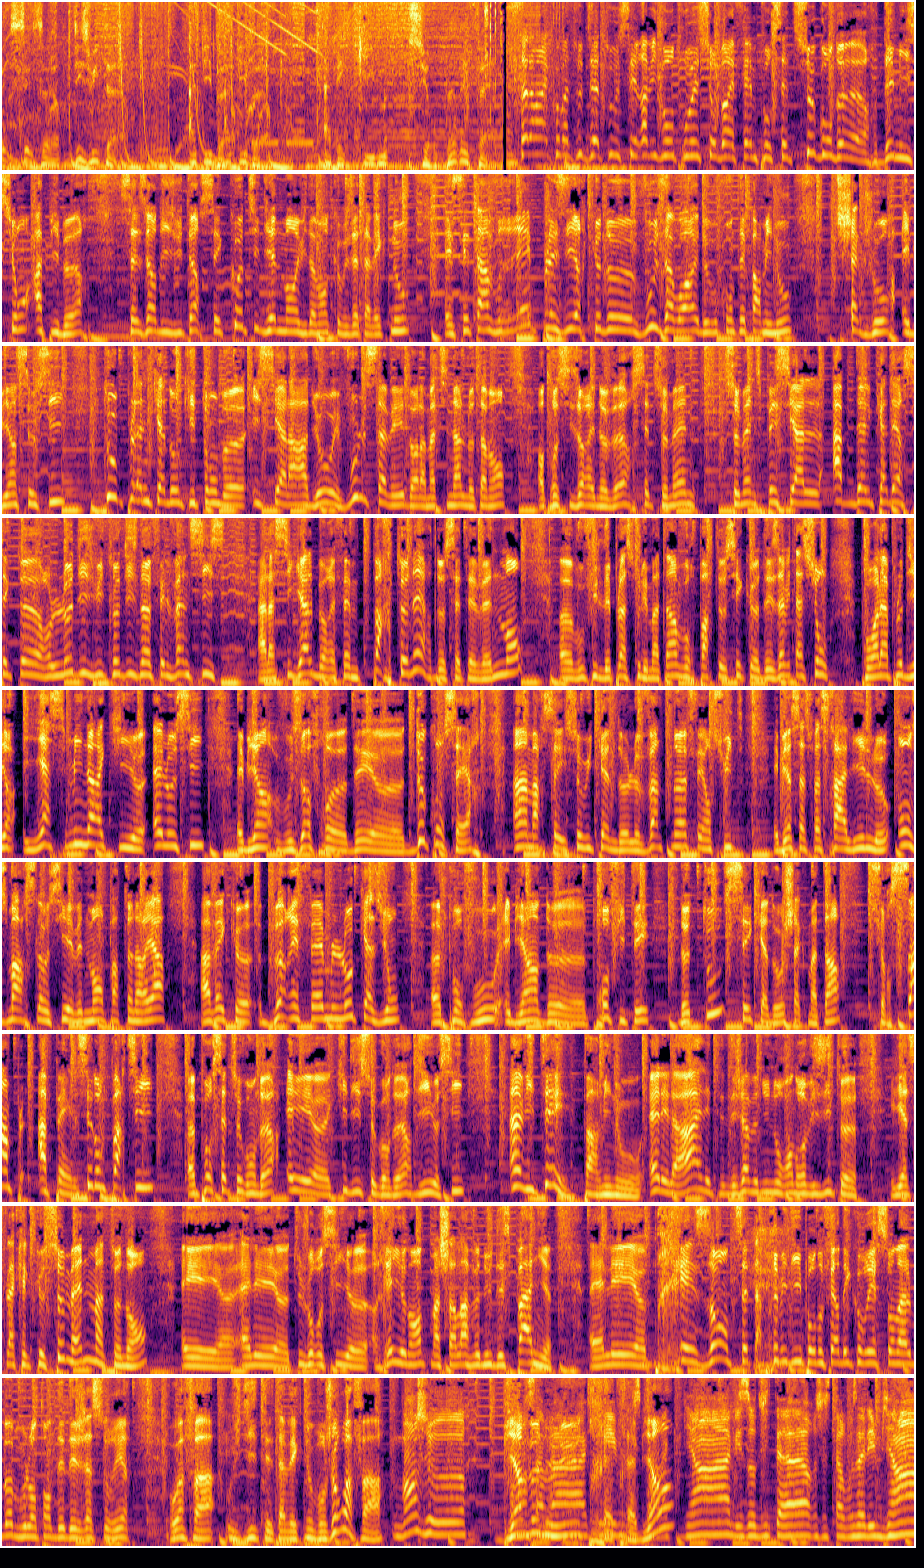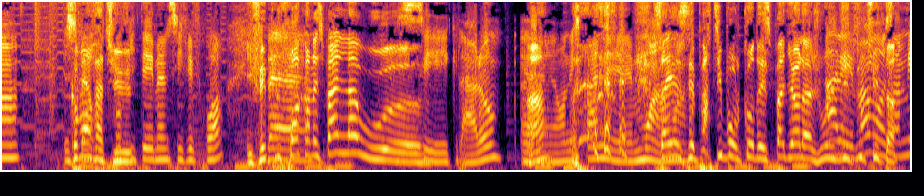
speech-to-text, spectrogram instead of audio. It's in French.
16h, 18h. Happy Beurre, avec Kim sur Beurre FM. Salam alaikum à toutes et à tous, c'est ravi de vous retrouver sur Beurre FM pour cette seconde heure d'émission Happy Beurre. 16h-18h, c'est quotidiennement évidemment que vous êtes avec nous et c'est un vrai plaisir que de vous avoir et de vous compter parmi nous chaque jour. Et eh bien c'est aussi tout plein de cadeaux qui tombent ici à la radio et vous le savez dans la matinale notamment entre 6h et 9h cette semaine, semaine spéciale Abdelkader secteur le 18, le 19 et le 26 à la Cigale, Beurre FM partenaire de cet événement. Euh, vous filez des places tous les matins, vous repartez aussi que des invitations pour aller applaudir Yasmina qui euh, elle aussi eh bien vous offre des euh, deux concerts, un à Marseille ce week-end le 29 et ensuite eh bien ça se passera à Lille le 11 mars là aussi événement en partenariat avec Beurre FM, l'occasion pour vous eh bien de profiter de tous ces cadeaux chaque matin sur simple appel. C'est donc parti pour cette seconde heure et qui dit seconde heure dit aussi invité parmi nous. Elle est là, elle était déjà venue nous rendre visite il y a cela quelques semaines maintenant et elle est toujours aussi rayonnante, machallah venue d'Espagne. Elle est présente cet après-midi pour nous faire découvrir son album, vous l'entendez déjà sourire. Wafa, où je dis t'es avec nous. Bonjour Wafa. Bonjour. Bienvenue, très très bien. Bien, les auditeurs, j'espère que vous allez bien. Comment vas-tu Profiter même s'il fait froid. Il fait plus ben, froid qu'en Espagne là ou. Euh c'est claro. Euh, hein en Espagne moins. Ça y est, hein. c'est parti pour le cours d'espagnol là, je vous le dis tout de suite. Hein.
